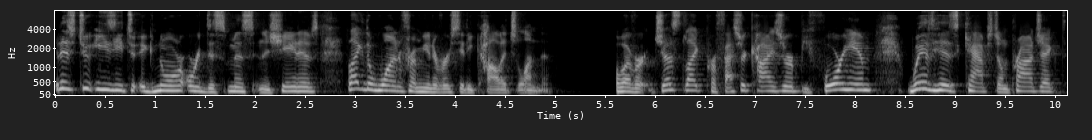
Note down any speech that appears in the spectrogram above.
It is too easy to ignore or dismiss initiatives like the one from University College London. However, just like Professor Kaiser before him with his capstone project,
